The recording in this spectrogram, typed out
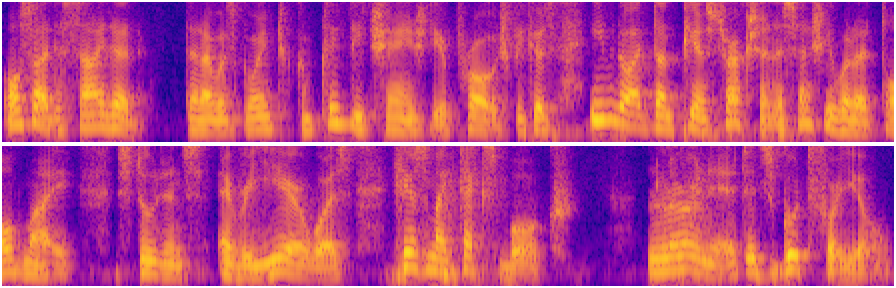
also, I decided that I was going to completely change the approach because even though I'd done peer instruction, essentially what I told my students every year was, "Here's my textbook, learn it. It's good for you."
